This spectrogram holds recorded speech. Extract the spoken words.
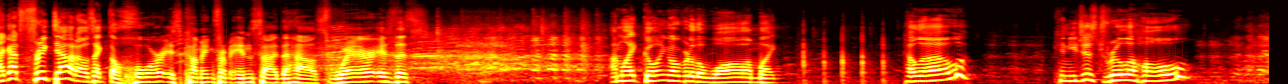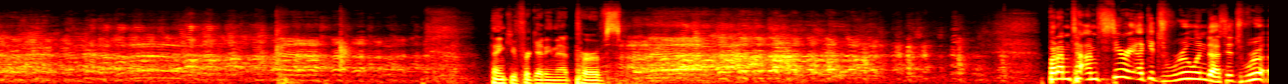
I got freaked out. I was like, the whore is coming from inside the house. Where is this? I'm like going over to the wall. I'm like, hello? Can you just drill a hole? Thank you for getting that, pervs. But I'm, t- I'm serious. Like, it's ruined us. It's ru-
